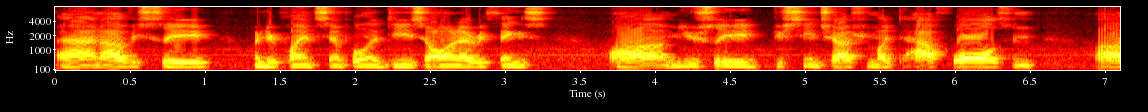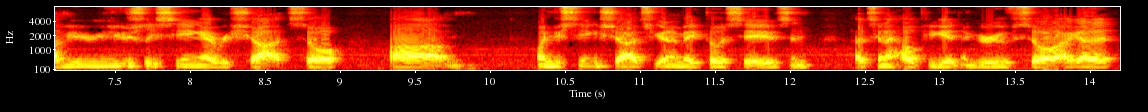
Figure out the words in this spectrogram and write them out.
And obviously, when you're playing simple in the D zone, everything's um, usually you're seeing shots from like the half walls, and um, you're usually seeing every shot. So um, when you're seeing shots, you're gonna make those saves, and that's gonna help you get in a groove. So I gotta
